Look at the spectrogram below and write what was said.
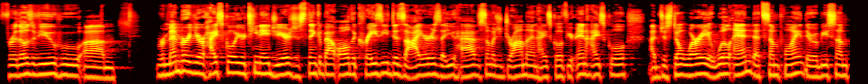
for those of you who, um, Remember your high school, your teenage years. Just think about all the crazy desires that you have, so much drama in high school. If you're in high school, I just don't worry, it will end at some point. There will be some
